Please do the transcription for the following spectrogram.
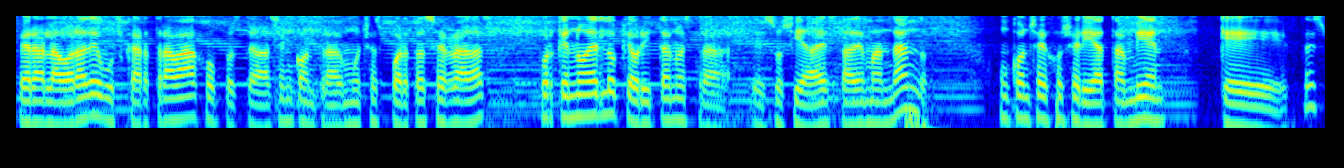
pero a la hora de buscar trabajo, pues te vas a encontrar muchas puertas cerradas porque no es lo que ahorita nuestra eh, sociedad está demandando. Un consejo sería también que pues,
